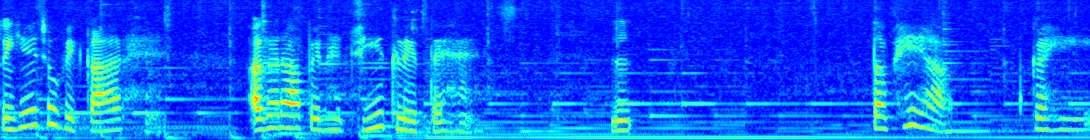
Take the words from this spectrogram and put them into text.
तो ये जो विकार हैं, अगर आप इन्हें जीत लेते हैं, तभी आप कहीं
